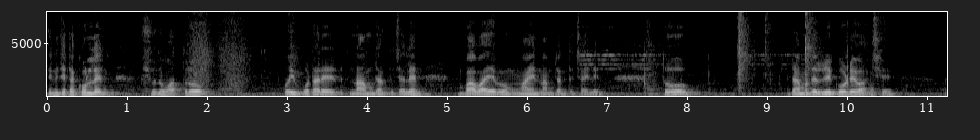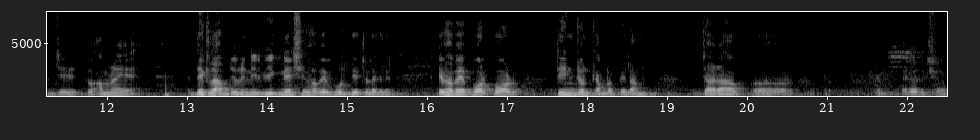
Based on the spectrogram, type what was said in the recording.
তিনি যেটা করলেন, শুধুমাত্র ওই ভোটারের নাম জানতে চাইলেন, বাবা এবং মায়ের নাম জানতে চাইলেন। তো এটা আমাদের রেকর্ডেও আছে যে, তো আমরা দেখলাম যে উনি নির্বিঘ্নে সেভাবে ভোট দিয়ে চলে গেলেন। এভাবে পরপর তিনজনকে আমরা পেলাম যারা আহ, এটা ওদিক সরাও।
